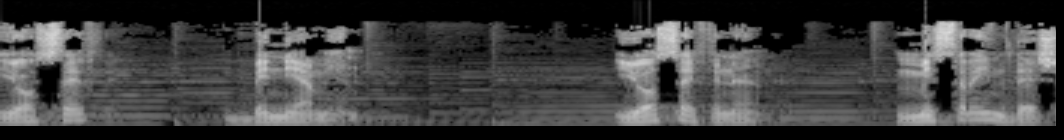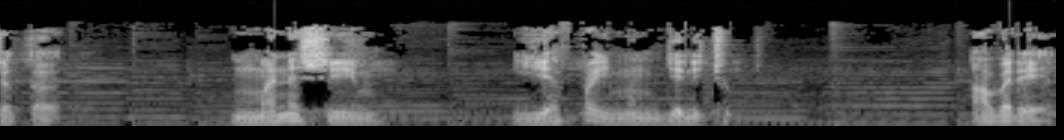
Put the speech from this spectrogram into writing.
യോസെഫ് ബെന്യാമീൻ. യോസെഫിന് മിസ്രൈം ദേശത്ത് മനഷിയും യഫ്രൈമും ജനിച്ചു. അവരെ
